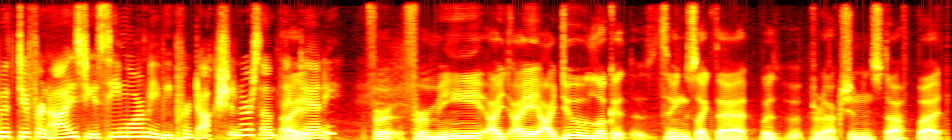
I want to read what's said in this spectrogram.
with different eyes? Do you see more, maybe production or something, I- Danny? For for me, I, I I do look at things like that with, with production and stuff, but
